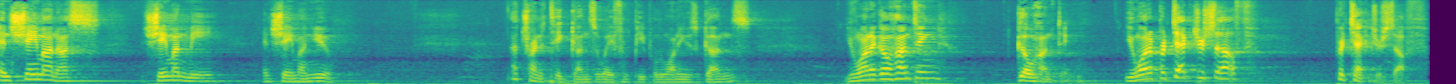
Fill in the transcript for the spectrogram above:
And shame on us, shame on me, and shame on you. I'm not trying to take guns away from people who want to use guns. You want to go hunting? Go hunting. You want to protect yourself? Protect yourself.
